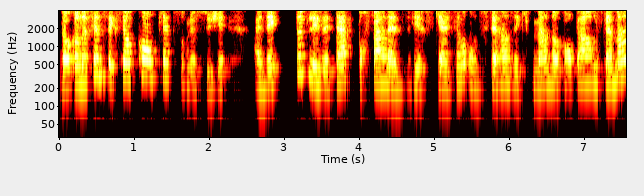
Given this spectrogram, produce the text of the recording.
Donc, on a fait une section complète sur le sujet avec toutes les étapes pour faire la vérification aux différents équipements. Donc, on parle vraiment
